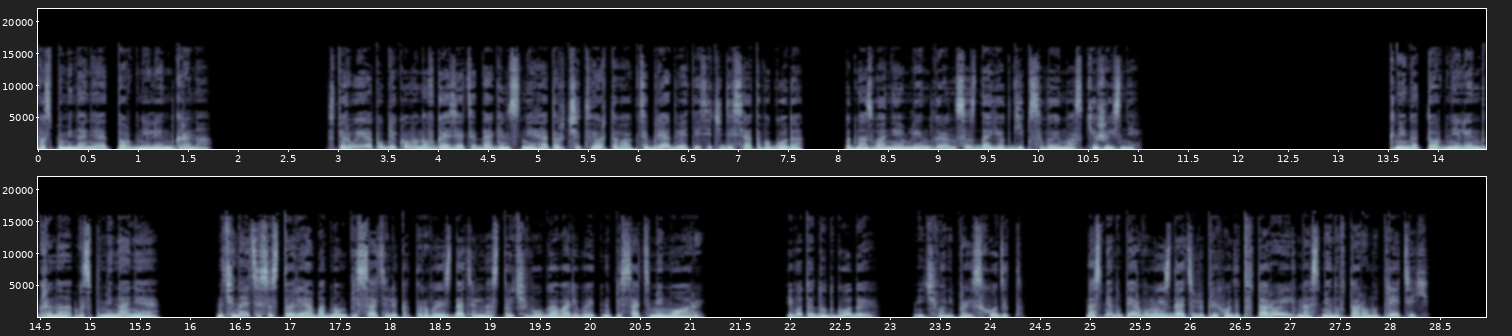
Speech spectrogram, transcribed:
Воспоминания Торгни Линдгрена. Впервые опубликовано в газете Даггинс Нигеттер 4 октября 2010 года под названием «Линдгрен создает гипсовые маски жизни». Книга Торгни Линдгрена «Воспоминания» начинается с истории об одном писателе, которого издатель настойчиво уговаривает написать мемуары. И вот идут годы, ничего не происходит. На смену первому издателю приходит второй, на смену второму третий.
